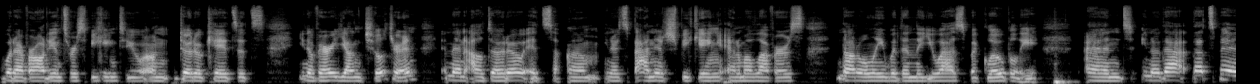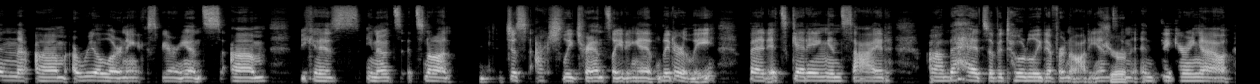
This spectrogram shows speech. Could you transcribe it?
whatever audience we're speaking to on Dodo Kids, it's you know very young children, and then El Dodo, it's um, you know Spanish speaking animal lovers, not only within the U.S. but globally, and you know that that's been um, a real learning experience um, because you know it's it's not just actually translating it literally, but it's getting inside um, the heads of a totally different audience sure. and, and, figuring out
